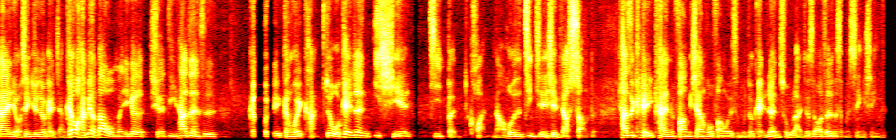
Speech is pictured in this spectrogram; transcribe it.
当然有兴趣就可以讲，可是我还没有到我们一个学弟，他真的是更会更会看，就我可以认一些基本款，然后或者是进阶一些比较少的，它是可以看方向或方位什么都可以认出来，就是哦，这是什么星星的，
